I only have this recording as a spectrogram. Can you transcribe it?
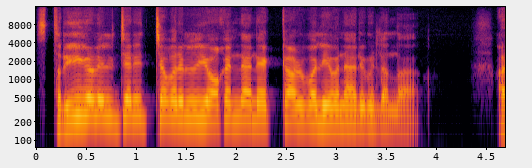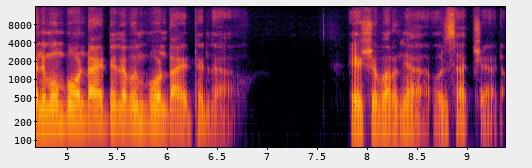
സ്ത്രീകളിൽ ജനിച്ചവരിൽ യോഹന്നാനേക്കാൾ വലിയവനാരുമില്ലെന്ന്. അതിന് മുമ്പും ഉണ്ടായിട്ടില്ല മുമ്പും ഉണ്ടായിട്ടില്ല. യേശു പറഞ്ഞ ഒരു സാക്ഷിയാണ്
